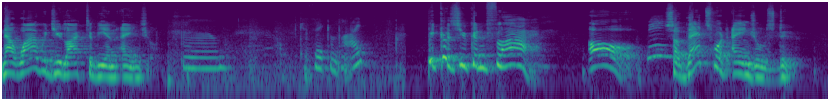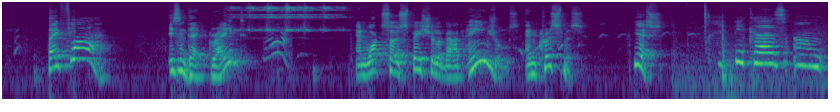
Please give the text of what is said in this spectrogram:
Now, why would you like to be an angel? Um, because they can fly. Because you can fly. Oh, so that's what angels do. They fly. Isn't that great? And what's so special about angels and Christmas? Yes. Because um,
